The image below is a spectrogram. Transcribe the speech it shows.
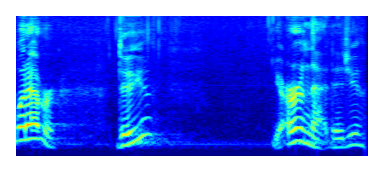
whatever. Do you? You earned that, did you?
